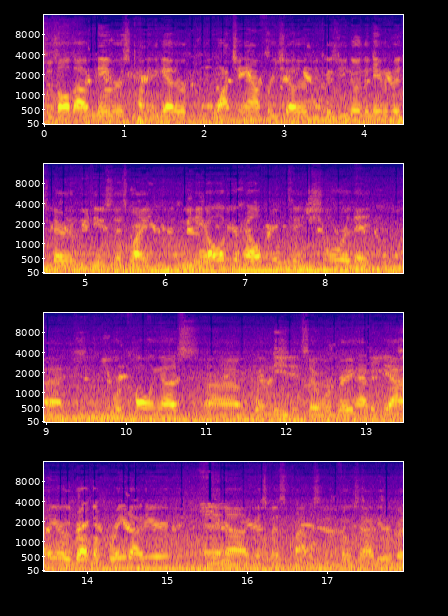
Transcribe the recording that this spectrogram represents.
So it's all about neighbors coming together, watching out for each other, because you know the neighborhoods better than we do. So that's why we need all of your help to ensure that uh, calling us uh, when needed. So we're very happy to be out here. We brought little parade out here, and uh, going to spend some time with some of the folks out here. But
